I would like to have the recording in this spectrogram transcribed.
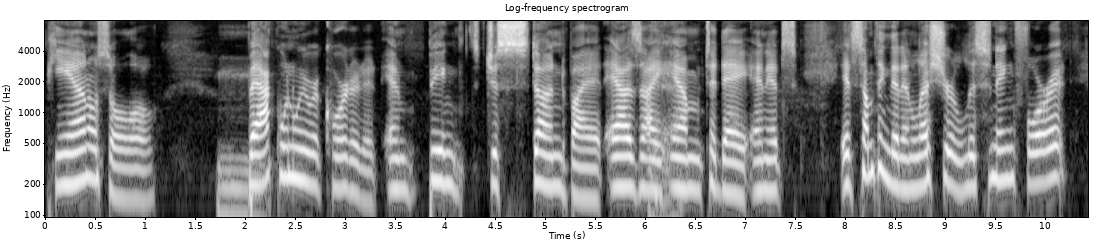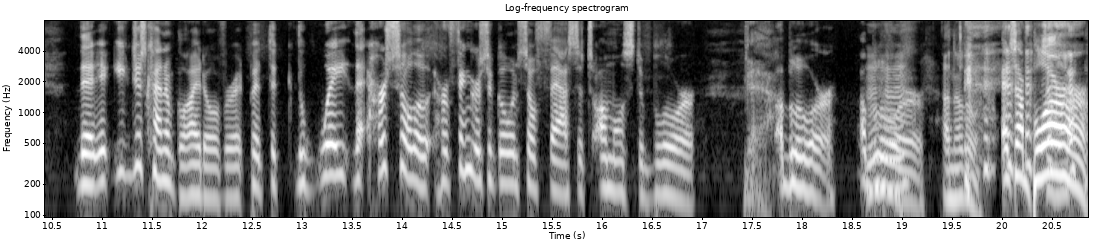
piano solo Mm, back when we recorded it and being just stunned by it as I Yeah. am today. And it's it's something that unless you're listening for it, that it, you just kind of glide over it. But the the way that her solo, her fingers are going so fast, it's almost a blur, yeah, a blur, a Mhm. blur. another one. It's a blur.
